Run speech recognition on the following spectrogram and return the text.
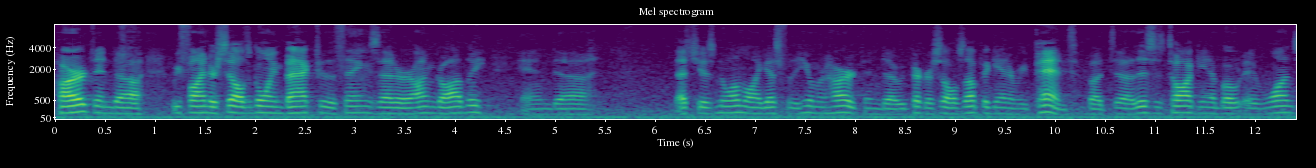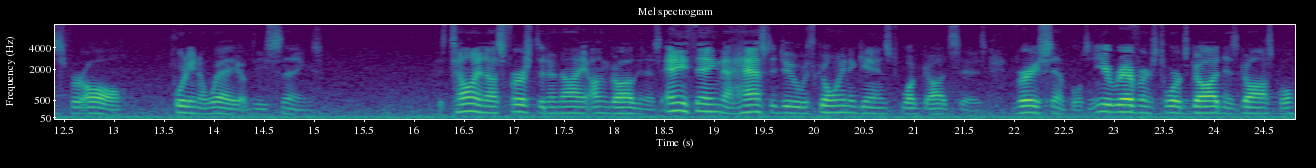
heart and uh, we find ourselves going back to the things that are ungodly. And uh, that's just normal, I guess, for the human heart. And uh, we pick ourselves up again and repent. But uh, this is talking about a once for all putting away of these things. It's telling us first to deny ungodliness. Anything that has to do with going against what God says. Very simple. It's an irreverence towards God and His gospel.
